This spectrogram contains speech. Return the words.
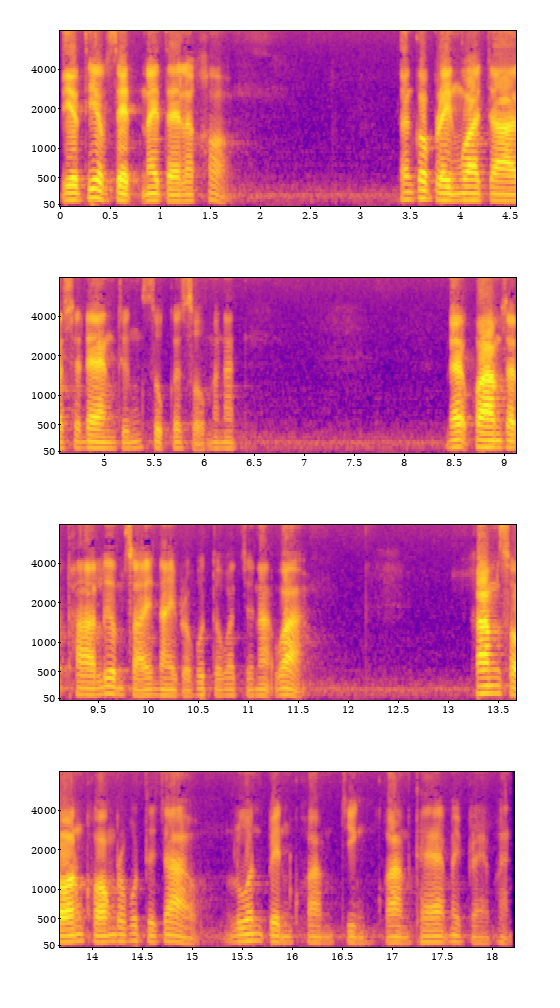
เปรียบเทียบเสร็จในแต่ละข้อ ท่านก็เปล่งวาจาแสดงถึงสุขโสมนัส และความศรัทธาเลื่อมใสในพระพุทธวจนะว่าคำสอนของพระพุทธเจ้าล้วนเป็นความจริงความแท้ไม่แปรผัน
